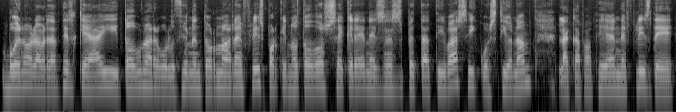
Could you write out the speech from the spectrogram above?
Bueno, la verdad es que hay toda una revolución en torno a Netflix porque no todos se creen esas expectativas y cuestionan la capacidad de Netflix de,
